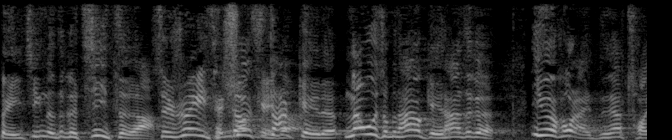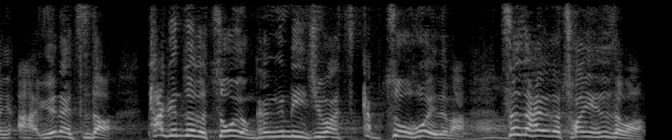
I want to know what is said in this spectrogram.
北京的这个记者啊，是芮成钢说是他给的。那为什么他要给他这个？因为后来人家传言啊，原来知道他跟这个周永康跟令计划做会的嘛，甚至还有个传言是什么？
